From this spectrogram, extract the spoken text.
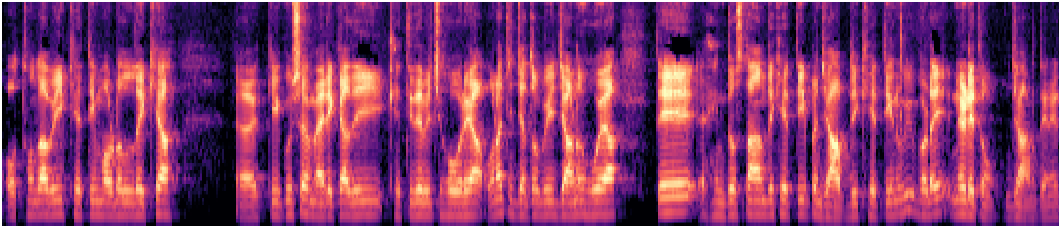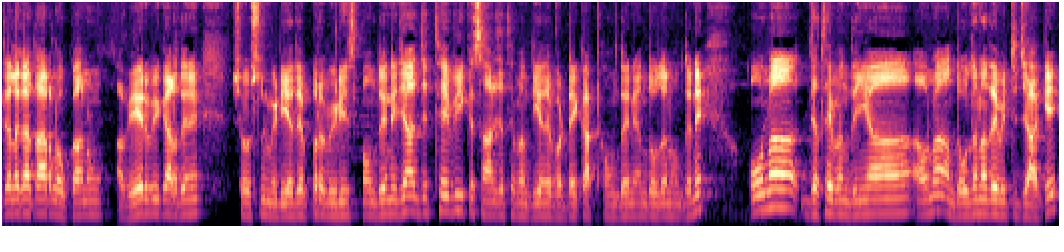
ਉੱਥੋਂ ਦਾ ਵੀ ਖੇਤੀ ਮਾਡਲ ਦੇਖਿਆ, ਅਹ ਕੀ ਕੁਝ ਅਮਰੀਕਾ ਦੀ ਖੇਤੀ ਦੇ ਵਿੱਚ ਹੋ ਰਿਹਾ, ਉਹਨਾਂ ਚੀਜ਼ਾਂ ਤੋਂ ਵੀ ਜਾਣੂ ਹੋਇਆ, ਤੇ ਹਿੰਦੁਸਤਾਨ ਦੀ ਖੇਤੀ, ਪੰਜਾਬ ਦੀ ਖੇਤੀ ਨੂੰ ਵੀ ਬੜੇ ਨੇੜੇ ਤੋਂ ਜਾਣਦੇ ਨੇ, ਤੇ ਲਗਾਤਾਰ ਲੋਕਾਂ ਨੂੰ ਅਵੇਅਰ ਵੀ ਕਰਦੇ ਨੇ, ਸੋਸ਼ਲ ਮੀਡੀਆ ਦੇ ਉੱਪਰ ਵੀਡੀਓਜ਼ ਪਾਉਂਦੇ ਨੇ, ਜਾਂ ਜਿੱਥੇ ਵੀ ਕਿਸਾਨ ਜਥੇਬੰਦੀਆਂ ਦੇ ਵੱਡੇ ਇਕੱਠ ਹੁੰਦੇ ਨੇ, ਅੰਦੋਲਨ ਹੁੰਦੇ ਨੇ ਉਹਨਾਂ ਜਥੇਬੰਦੀਆਂ ਉਹਨਾਂ ਅੰਦੋਲਨਾਂ ਦੇ ਵਿੱਚ ਜਾ ਕੇ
